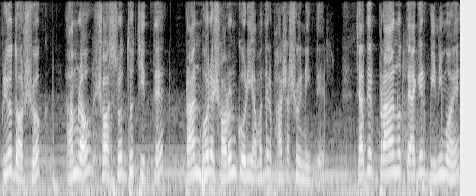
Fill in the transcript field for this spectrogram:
প্রিয় দর্শক, আমরাও সশ্রদ্ধ চিত্তে প্রাণ ভরে স্মরণ করি আমাদের ভাষা সৈনিকদের, যাদের প্রাণ ও ত্যাগের বিনিময়ে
